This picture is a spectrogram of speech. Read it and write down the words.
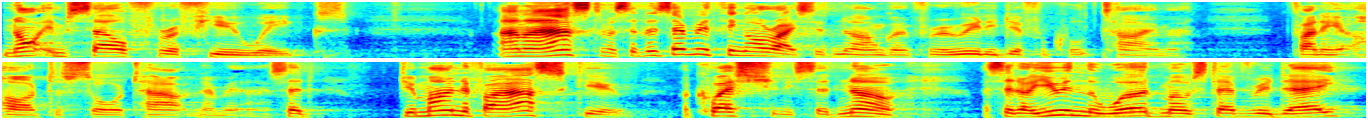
not himself for a few weeks. And I asked him, I said, Is everything all right? He said, No, I'm going for a really difficult time. I'm finding it hard to sort out and everything. I said, Do you mind if I ask you a question? He said, No. I said, Are you in the Word most every day?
